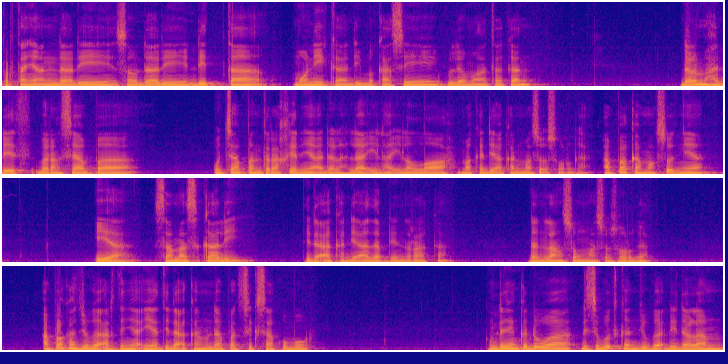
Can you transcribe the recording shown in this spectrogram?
Pertanyaan dari saudari Dita Monika di Bekasi. Beliau mengatakan, dalam hadis barang siapa ucapan terakhirnya adalah la ilaha illallah, maka dia akan masuk surga. Apakah maksudnya? Ia sama sekali tidak akan diadab di neraka dan langsung masuk surga. Apakah juga artinya ia tidak akan mendapat siksa kubur? Kemudian yang kedua disebutkan juga di dalam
